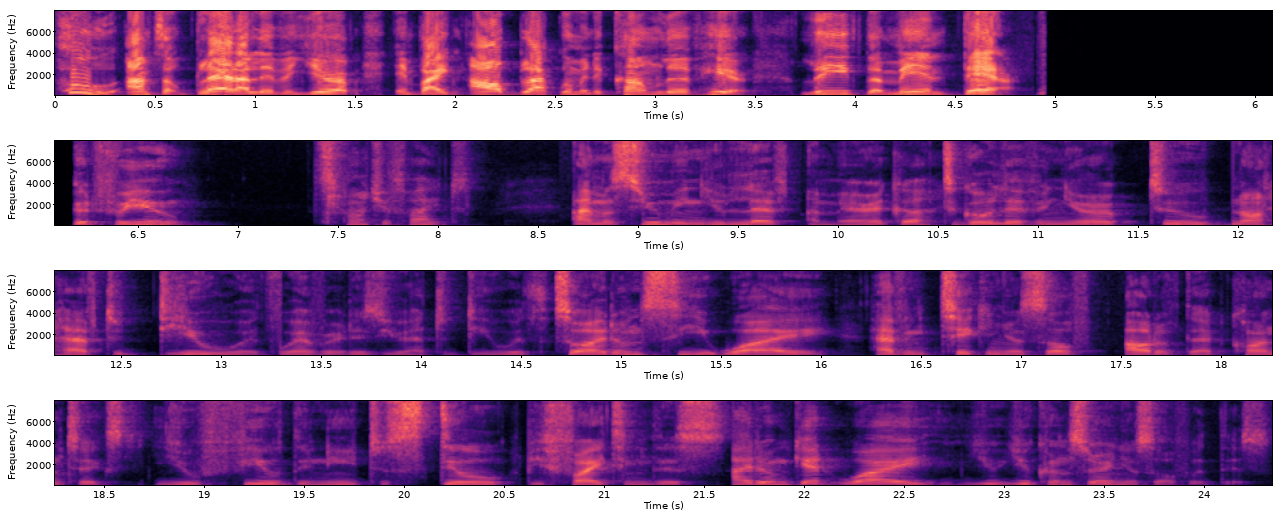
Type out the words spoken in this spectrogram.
Who? I'm so glad I live in Europe, inviting all black women to come live here. Leave the men there. Good for you. It's not your fight. I'm assuming you left America to go live in Europe to not have to deal with whoever it is you had to deal with. So I don't see why, having taken yourself out of that context, you feel the need to still be fighting this. I don't get why you, you concern yourself with this.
